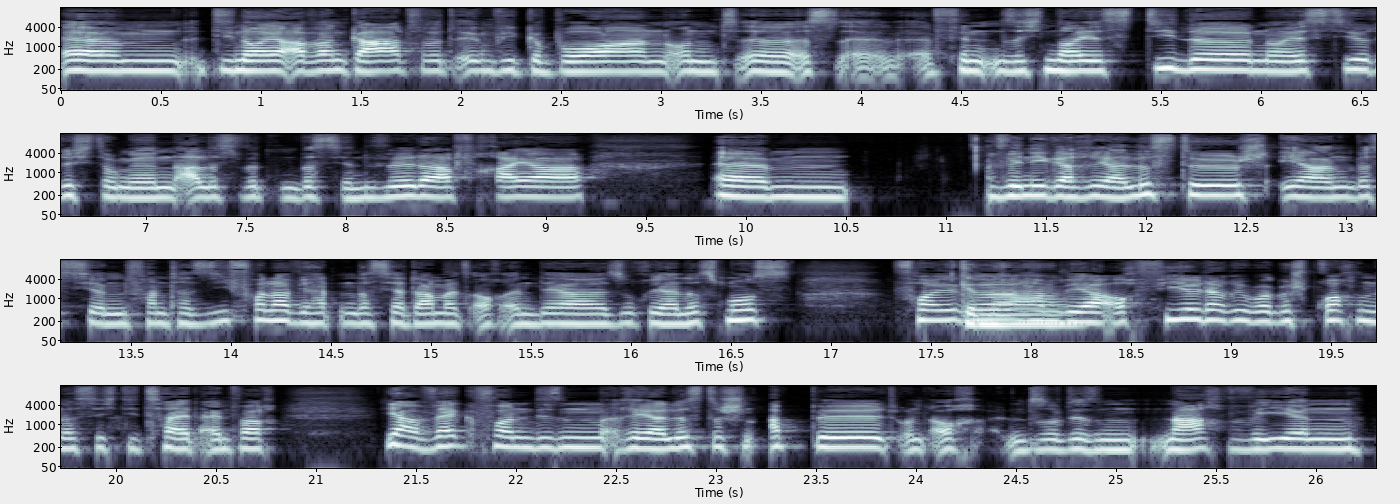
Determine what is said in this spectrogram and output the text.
ähm, die neue Avantgarde wird irgendwie geboren und äh, es äh, finden sich neue Stile, neue Stilrichtungen, alles wird ein bisschen wilder, freier, ähm, weniger realistisch, eher ein bisschen fantasievoller. Wir hatten das ja damals auch in der Surrealismus Folge genau. haben wir ja auch viel darüber gesprochen, dass sich die Zeit einfach ja weg von diesem realistischen Abbild und auch so diesen Nachwehen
